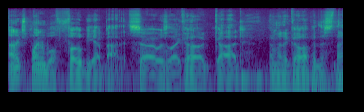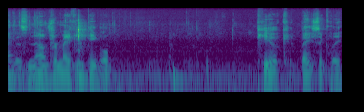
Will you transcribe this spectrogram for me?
unexplainable phobia about it. So I was like, oh God, I'm going to go up in this thing that's known for making people puke, basically,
